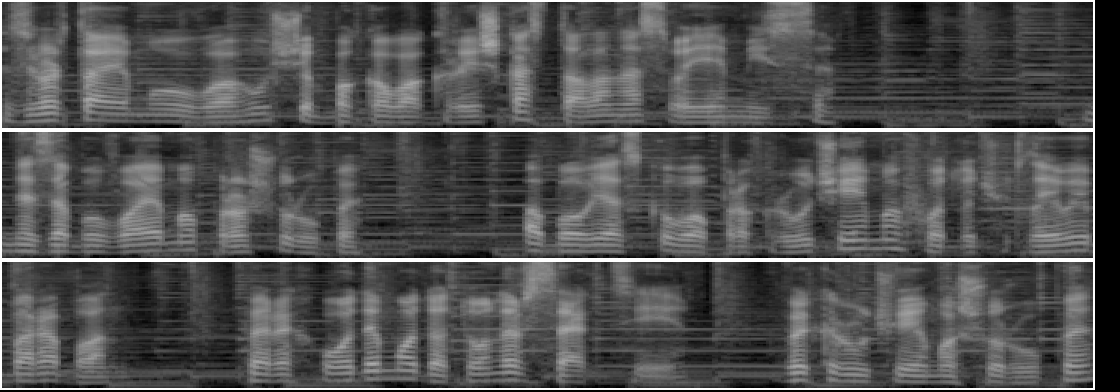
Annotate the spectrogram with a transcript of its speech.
Звертаємо увагу, щоб бокова кришка стала на своє місце. Не забуваємо про шурупи. Обов'язково прокручуємо фоточутливий барабан. Переходимо до тонер секції. Викручуємо шурупи.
